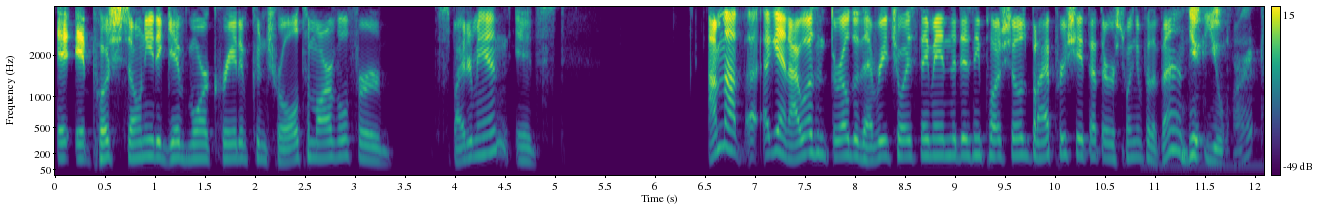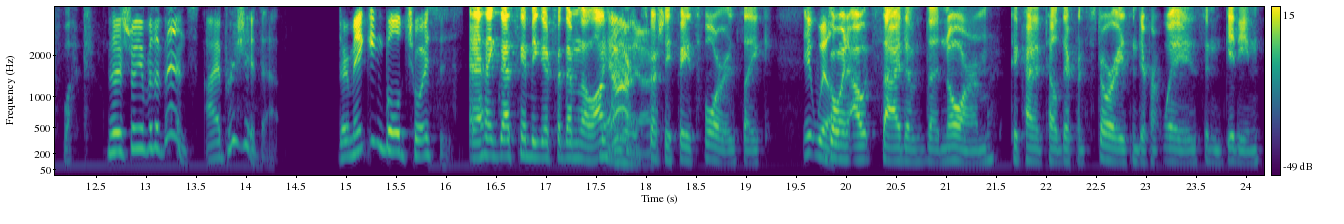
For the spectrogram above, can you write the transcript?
it, it pushed Sony to give more creative control to Marvel for Spider-Man. It's I'm not again, I wasn't thrilled with every choice they made in the Disney Plus shows, but I appreciate that they're swinging for the fence. You you weren't what? they're swinging for the fence. I appreciate that. They're making bold choices. And I think that's gonna be good for them in the long They run, are. especially Phase Four is like It will. going outside of the norm to kind of tell different stories in different ways and getting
